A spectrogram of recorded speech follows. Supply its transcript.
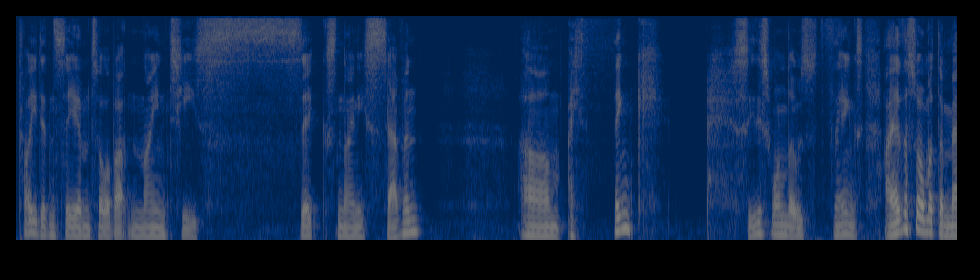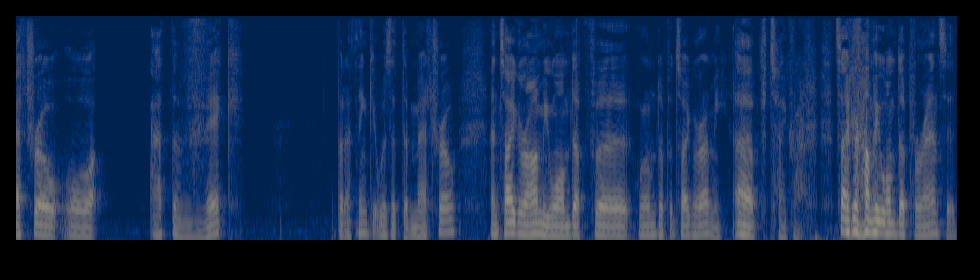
probably didn't see him until about 96, 97. Um, I think, see, this is one of those things. I either saw him at the Metro or at the Vic, but I think it was at the Metro. And Tiger Army warmed up for warmed up for Tiger Army. Uh, Tiger. Tiger Army warmed up for Rancid.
